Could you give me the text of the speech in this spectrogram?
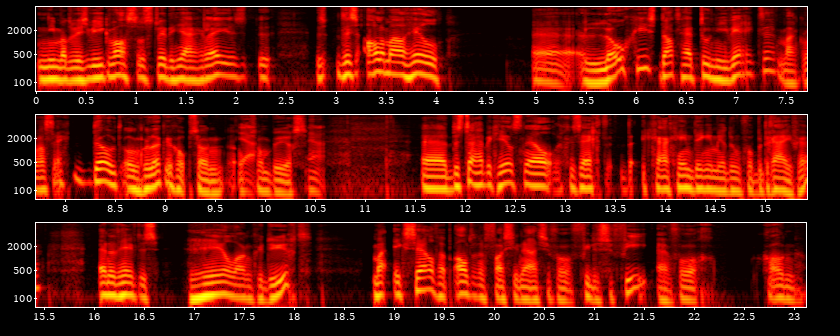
niemand wist wie ik was, dat was 20 jaar geleden. Dus, eh, dus het is allemaal heel eh, logisch dat het toen niet werkte. Maar ik was echt doodongelukkig op zo'n op Ja. zo'n beurs. Ja. Eh, dus daar heb ik heel snel gezegd, ik ga geen dingen meer doen voor bedrijven. En dat heeft dus heel lang geduurd. Maar ik zelf heb altijd een fascinatie voor filosofie en voor gewoon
